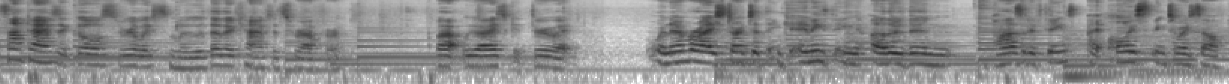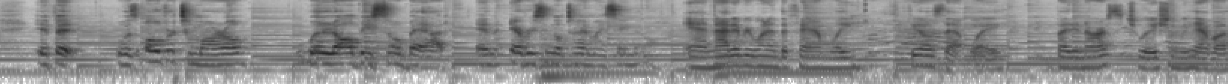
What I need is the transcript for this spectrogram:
Sometimes it goes really smooth, other times it's rougher. But we always get through it. Whenever I start to think anything other than positive things, I always think to myself, if it was over tomorrow, would it all be so bad? And every single time I say no. And not everyone in the family feels that way. But in our situation, we have a,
